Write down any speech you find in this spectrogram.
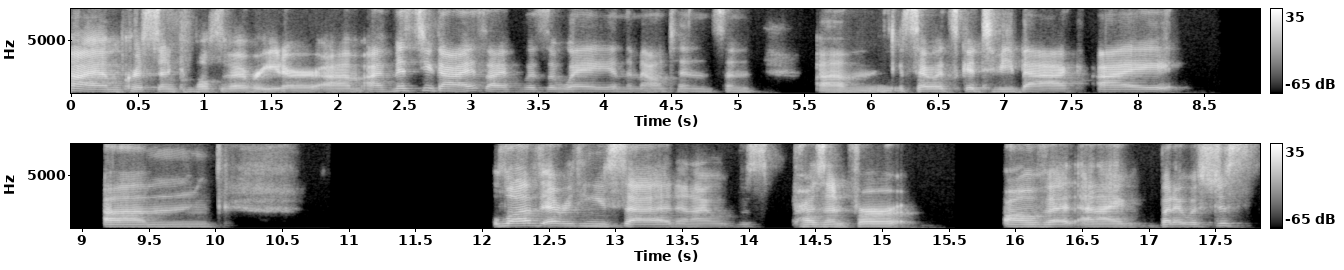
Hi, I'm Kristen, compulsive overeater. Um, I've missed you guys. I was away in the mountains and um, so it's good to be back. I um, loved everything you said, and I was present for all of it. And I, but it was just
